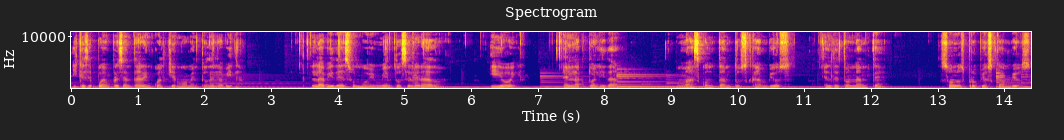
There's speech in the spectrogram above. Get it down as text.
y que se pueden presentar en cualquier momento de la vida. La vida es un movimiento acelerado y hoy, en la actualidad, más con tantos cambios, el detonante son los propios cambios.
